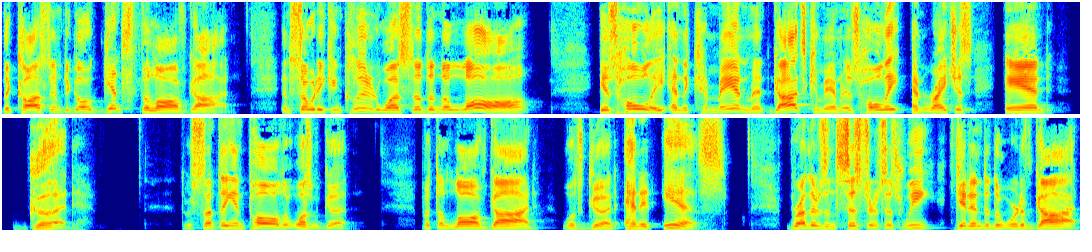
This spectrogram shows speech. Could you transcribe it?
that caused him to go against the law of God. And so what he concluded was so then the law is holy and the commandment, God's commandment, is holy and righteous and good. There was something in Paul that wasn't good, but the law of God was good, and it is. Brothers and sisters, as we get into the Word of God,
